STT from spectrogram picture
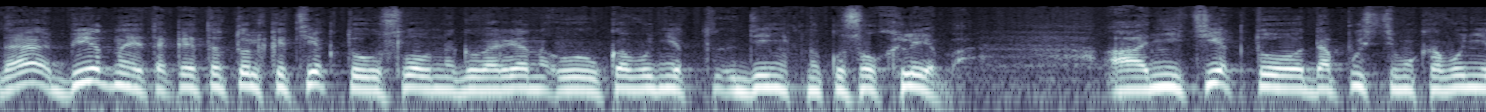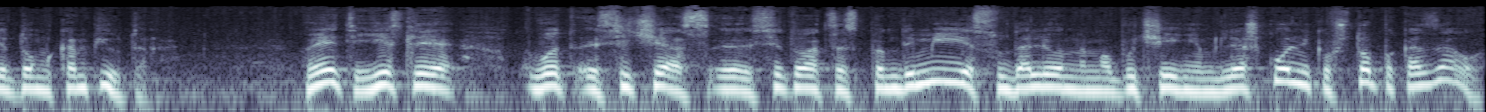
Да, бедные, так это только те, кто, условно говоря, у кого нет денег на кусок хлеба, а не те, кто, допустим, у кого нет дома компьютера. Понимаете, если вот сейчас э, ситуация с пандемией, с удаленным обучением для школьников, что показала?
